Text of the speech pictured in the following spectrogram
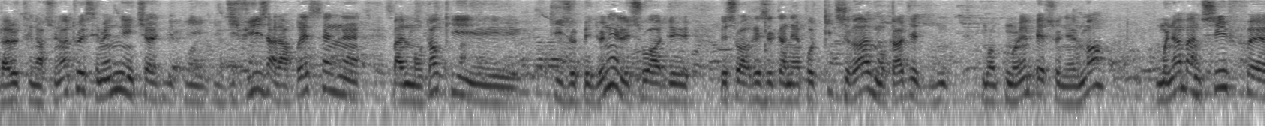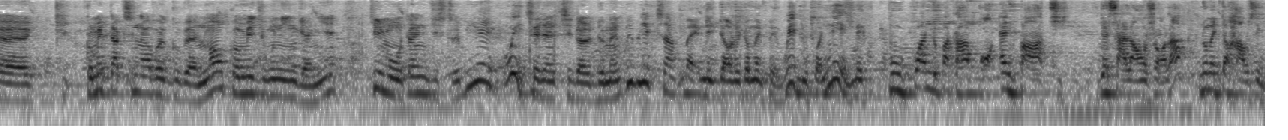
la loterie nationale, les semaines, ils, diffusent à la presse un, ben, montant qui, qui se peut donner, le soir, de, le soir résultat n'importe qui tirage, moi-même personnellement, mon un chiffre, euh, combien de taxes dans le gouvernement, combien de monde gagné, qui montagne distribué. Oui. C'est dans le domaine public, ça. Mais dans le domaine public, oui, nous connaissons, mais pourquoi nous ne pas prendre une partie de cet argent-là, nous mettons housing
